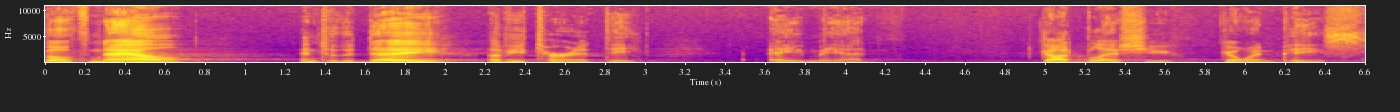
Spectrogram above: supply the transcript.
both now and to the day of eternity. Amen. God bless you. Go in peace.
